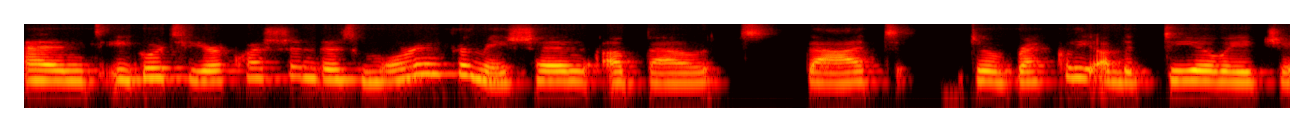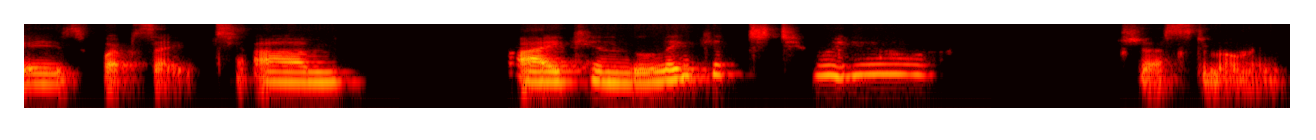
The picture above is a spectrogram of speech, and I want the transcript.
And Igor, to your question, there's more information about that directly on the DOAJ's website. Um, I can link it to you. Just a moment.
